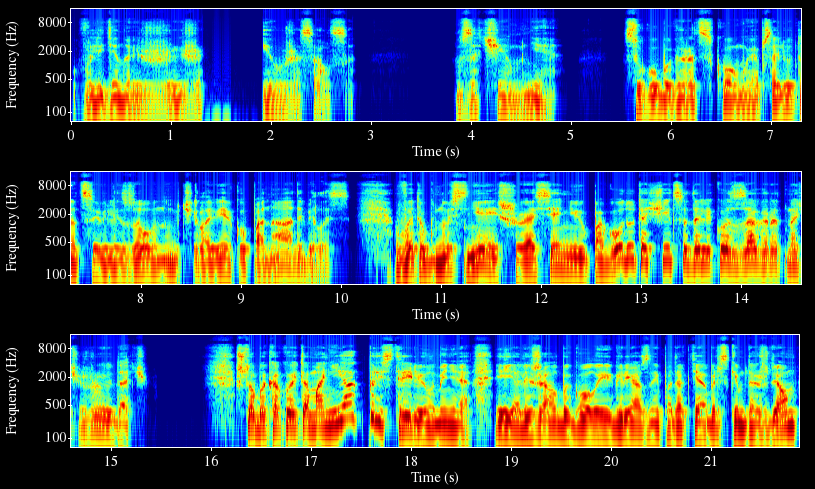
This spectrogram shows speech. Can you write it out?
в ледяной жиже и ужасался. Зачем мне, сугубо городскому и абсолютно цивилизованному человеку понадобилось в эту гнуснейшую осеннюю погоду тащиться далеко за город на чужую дачу. Чтобы какой-то маньяк пристрелил меня, и я лежал бы голый и грязный под октябрьским дождем,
